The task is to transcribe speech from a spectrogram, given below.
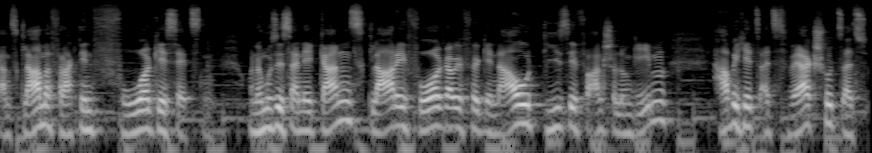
Ganz klar, man fragt den Vorgesetzten. Und da muss es eine ganz klare Vorgabe für genau diese Veranstaltung geben. Habe ich jetzt als Werkschutz, als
